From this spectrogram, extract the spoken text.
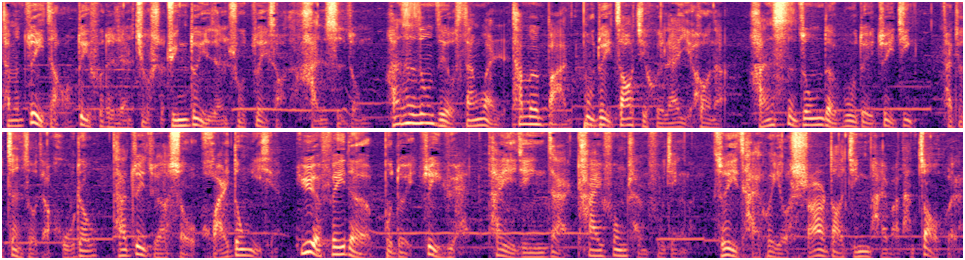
他们最早对付的人就是军队人数最少的韩世忠。韩世忠只有三万人。他们把部队召集回来以后呢，韩世忠的部队最近，他就镇守在湖州，他最主要守淮东一线。岳飞的部队最远，他已经在开封城附近了，所以才会有十二道金牌把他召回来。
